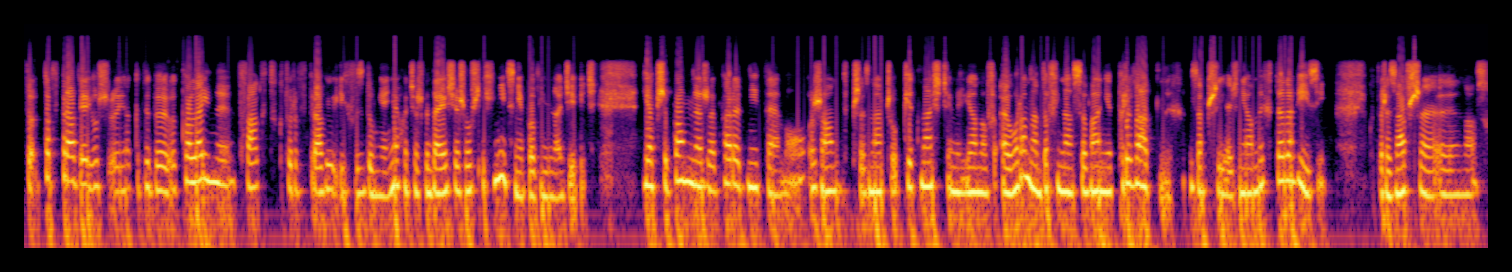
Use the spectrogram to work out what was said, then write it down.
to, to, wprawia już jak gdyby kolejny fakt, który wprawił ich w zdumienie, chociaż wydaje się, że już ich nic nie powinno dziwić. Ja przypomnę, że parę dni temu rząd przeznaczył 15 milionów euro na dofinansowanie prywatnych, zaprzyjaźnionych telewizji, które zawsze, e, no, z,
